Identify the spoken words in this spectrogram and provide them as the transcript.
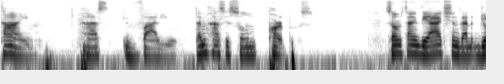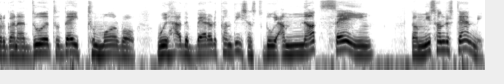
Time has value. Time has its own purpose. Sometimes the action that you're gonna do it today, tomorrow, will have the better conditions to do it. I'm not saying, don't misunderstand me.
